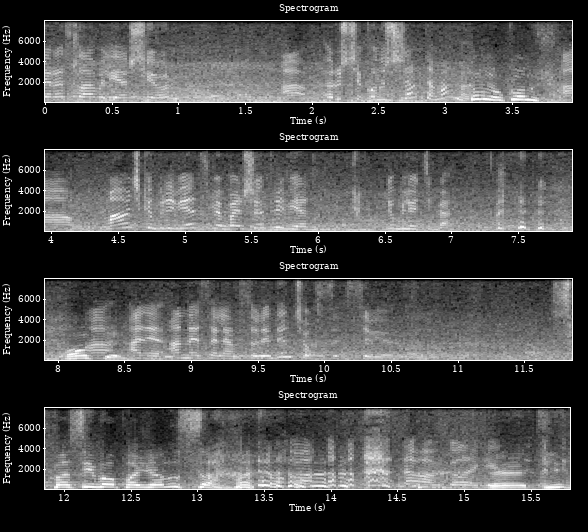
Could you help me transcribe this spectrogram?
Yaroslavl yaşıyor. Aa, Rusça konuşacağım tamam mı? Tamam konuş. Aa, Мамочка, привет тебе, большой привет. Люблю тебя. Okey. Aa, anne, anne selam söyledin, çok se- seviyorum onu. Spasibo, pajalussa. Tamam, kolay gelsin. Ee, ti-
